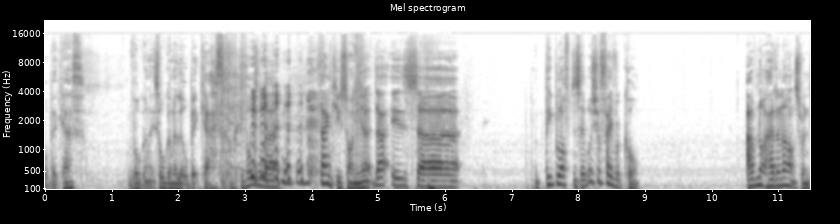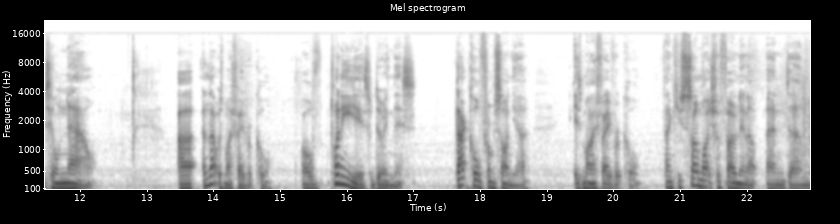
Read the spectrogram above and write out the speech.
Little bit, Kath. We've all gone. It's all gone a little bit, Kath. We've all. Uh, thank you, Sonia. That is. Uh, people often say, "What's your favourite call?" I've not had an answer until now, uh, and that was my favourite call of 20 years of doing this. That call from Sonia is my favourite call. Thank you so much for phoning up and um,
